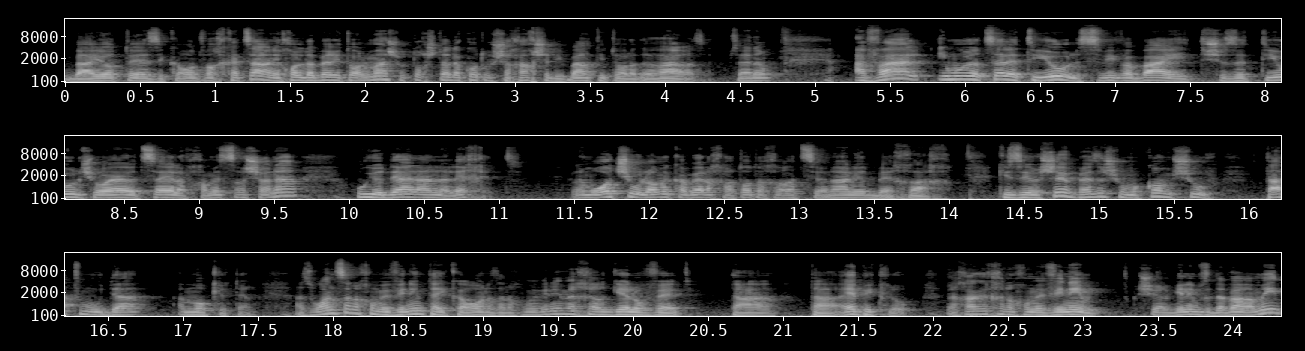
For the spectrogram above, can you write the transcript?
בעיות uh, זיכרון טווח קצר, אני יכול לדבר איתו על משהו, תוך שתי דקות הוא שכח שדיברתי איתו על הדבר הזה, בסדר? אבל אם הוא יוצא לטיול סביב הבית, שזה טיול שהוא היה יוצא אליו 15 שנה, הוא יודע לאן ללכת. למרות שהוא לא מקבל החלטות רציונליות בהכרח. כי זה יושב באיזשהו מקום, שוב, תת-מודע עמוק יותר. אז once אנחנו מבינים את העיקרון הזה, אנחנו מבינים איך הרגל עובד, את ה-epic loop, ואחר כך אנחנו מבינים שהרגלים זה דבר עמיד,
